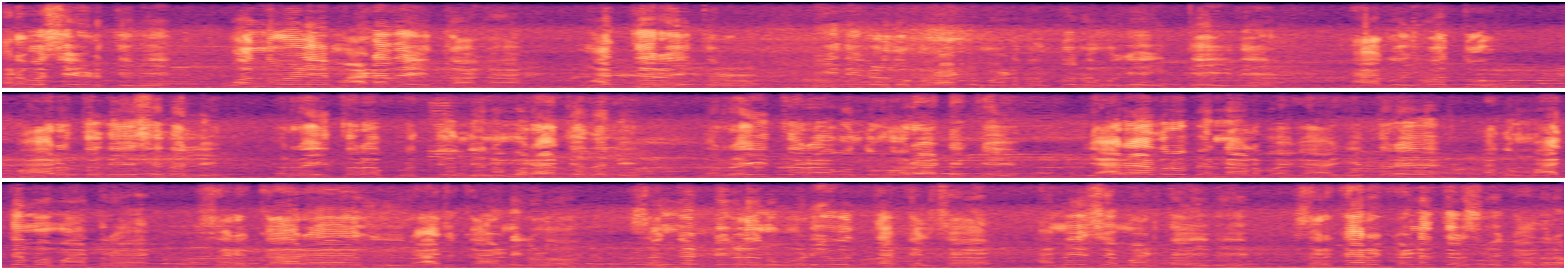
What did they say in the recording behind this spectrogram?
ಭರವಸೆ ಇಡ್ತೀವಿ. ಒಂದು ವೇಳೆ ಮಾಡದೇ ಇದ್ದಾಗ ಮತ್ತೆ ರೈತರು ಬೀದಿಗಳನ್ನು ಹೋರಾಟ ಮಾಡಿದಂತೂ ನಮಗೆ ಇದ್ದೇ ಇದೆ. ಹಾಗೂ ಇವತ್ತು ಭಾರತ ದೇಶದಲ್ಲಿ ರೈತರ ಪ್ರತಿಯೊಂದು, ನಮ್ಮ ರಾಜ್ಯದಲ್ಲಿ ರೈತರ ಒಂದು ಹೋರಾಟಕ್ಕೆ ಯಾರಾದರೂ ಬೆನ್ನೆಲುಬಾಗ ಆಗಿದ್ದರೆ ಅದು ಮಾಧ್ಯಮ ಮಾತ್ರ. ಸರ್ಕಾರ ಈ ರಾಜಕಾರಣಿಗಳು, ಸಂಘಟನೆಗಳನ್ನು ಒಡೆಯುವಂಥ ಕೆಲಸ ಹಮೇಶ ಮಾಡ್ತಾ ಇವೆ. ಸರ್ಕಾರ ಕಣ್ಣು ತರಿಸ್ಬೇಕಾದ್ರೆ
